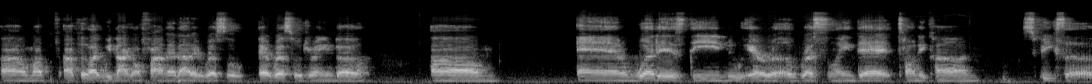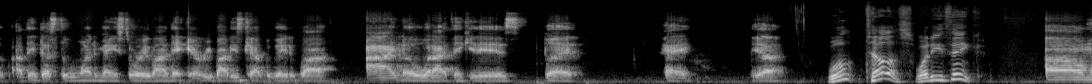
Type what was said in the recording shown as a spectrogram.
Um, I, I feel like we're not gonna find that out at Wrestle at Wrestle Dream though. Um, and what is the new era of wrestling that Tony Khan speaks of? I think that's the one main storyline that everybody's captivated by. I know what I think it is, but hey, yeah. Well, tell us. What do you think? Um,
